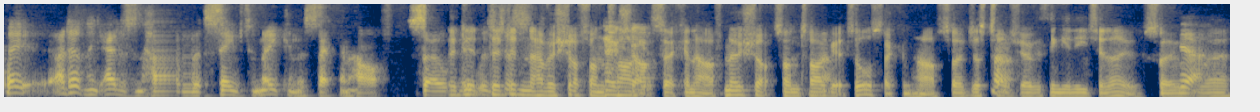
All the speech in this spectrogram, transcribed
They, I don't think Ederson had a save to make in the second half. So they, did, they just, didn't have a shot on no target shot. second half. No shots on target no. at all second half. So it just tells no. you everything you need to know. So yeah, uh,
